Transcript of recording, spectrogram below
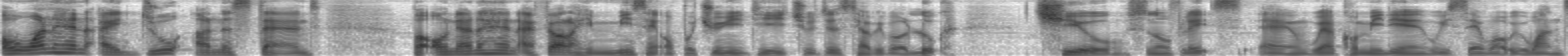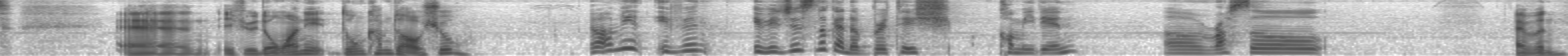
on one hand, I do understand, but on the other hand, I felt like he missed an opportunity to just tell people, look, chill, snowflakes, and we're a comedian, we say what we want. And if you don't want it, don't come to our show. I mean, even if you just look at the British comedian, uh, Russell, Evan?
